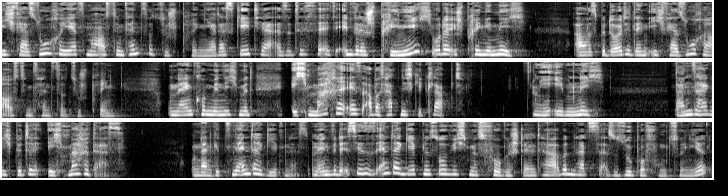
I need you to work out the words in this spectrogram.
Ich versuche jetzt mal aus dem Fenster zu springen. Ja, das geht ja. Also das entweder springe ich oder ich springe nicht. Aber was bedeutet denn, ich versuche aus dem Fenster zu springen? Und nein, komm mir nicht mit, ich mache es, aber es hat nicht geklappt. Nee, eben nicht. Dann sage ich bitte, ich mache das. Und dann gibt's ein Endergebnis. Und entweder ist dieses Endergebnis so, wie ich mir es vorgestellt habe, dann hat es also super funktioniert,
